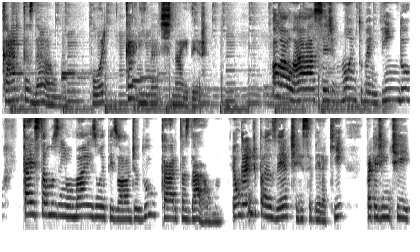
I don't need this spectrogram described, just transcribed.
Cartas da Alma, por Karina Schneider. Olá, olá, seja muito bem-vindo. Cá estamos em mais um episódio do Cartas da Alma. É um grande prazer te receber aqui para que a gente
